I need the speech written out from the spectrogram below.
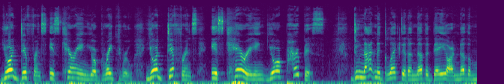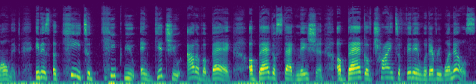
Your difference is carrying your breakthrough. Your difference is carrying your purpose. Do not neglect it another day or another moment. It is a key to keep you and get you out of a bag, a bag of stagnation, a bag of trying to fit in with everyone else.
